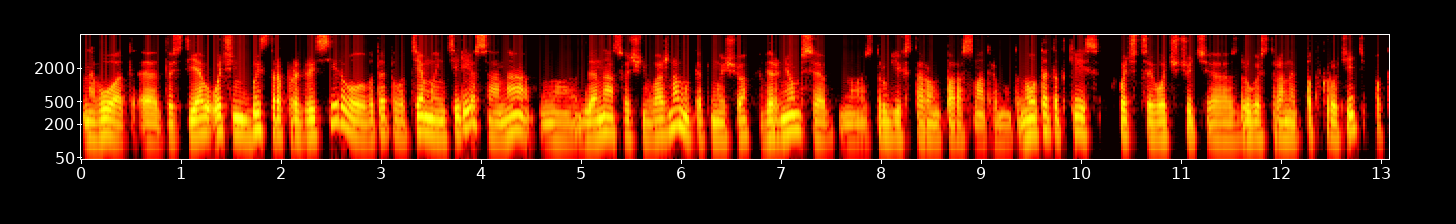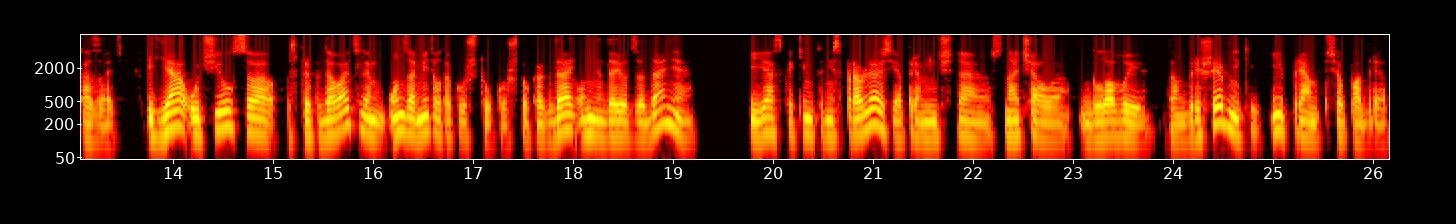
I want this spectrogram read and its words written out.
Вот, э, то есть я очень быстро прогрессировал, вот эта вот тема интереса, она для нас очень важна, мы к этому еще вернемся с других сторон, порассматриваем это. Но вот этот кейс, хочется его чуть-чуть э, с другой стороны подкрутить, показать. Я учился с преподавателем, он заметил такую штуку, что когда он мне дает задание, и я с каким-то не справляюсь, я прям начинаю с начала главы там в решебнике и прям все подряд.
